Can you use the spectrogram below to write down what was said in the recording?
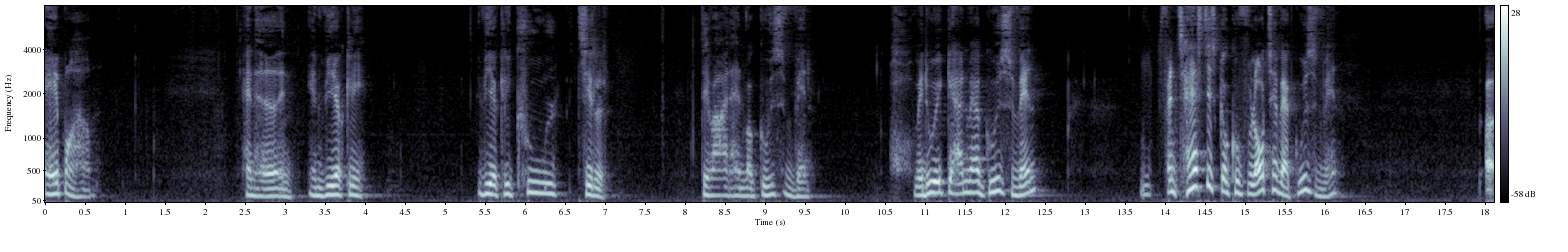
Abraham, han havde en, en virkelig, virkelig cool titel. Det var, at han var Guds ven. Oh, vil du ikke gerne være Guds ven? Fantastisk at kunne få lov til at være Guds ven. Og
